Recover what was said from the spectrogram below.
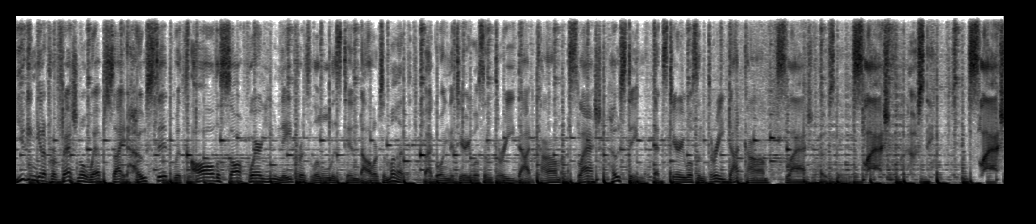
You can get a professional website hosted with all the software you need for as little as $10 a month by going to terrywilson3.com slash hosting. That's terrywilson3.com slash hosting. Slash hosting. Slash.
